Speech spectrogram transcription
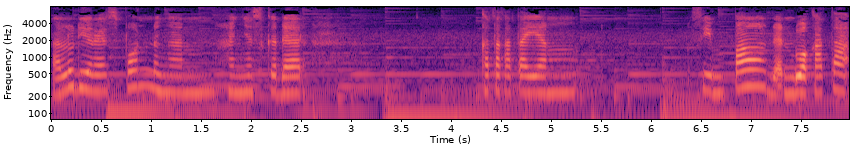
lalu direspon dengan hanya sekedar kata-kata yang simpel dan dua kata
